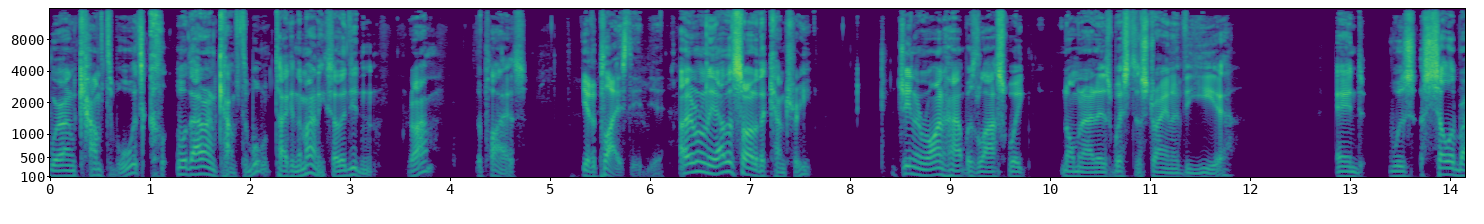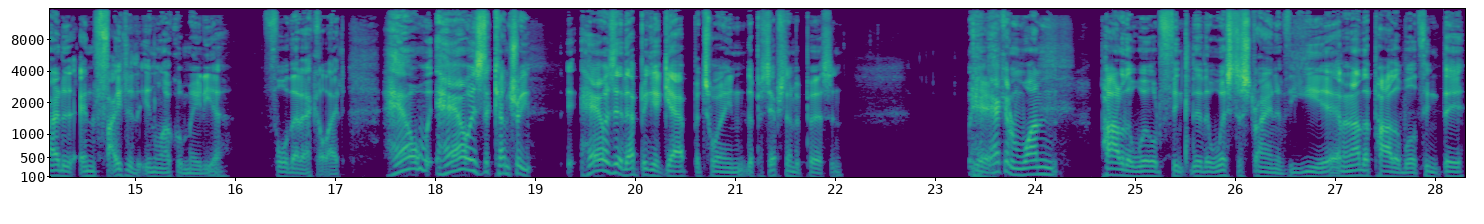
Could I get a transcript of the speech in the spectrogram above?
were uncomfortable. It's cl- well they were uncomfortable taking the money, so they didn't. Right, the players. Yeah, the players did. Yeah, Over on the other side of the country, Gina Reinhardt was last week nominated as Western Australian of the Year and was celebrated and feted in local media for that accolade. How how is the country how is there that big a gap between the perception of a person? Yeah. How can one part of the world think they're the West Australian of the Year and another part of the world think they're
